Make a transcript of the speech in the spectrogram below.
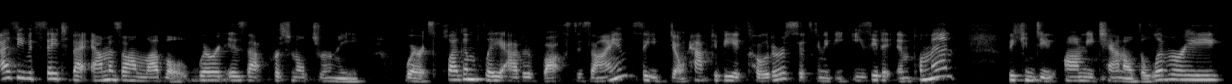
as you would say to that Amazon level where it is that personal journey where it's plug and play out of box design. So you don't have to be a coder. So it's going to be easy to implement. We can do omni-channel delivery.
